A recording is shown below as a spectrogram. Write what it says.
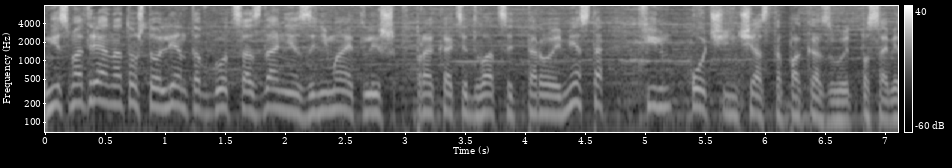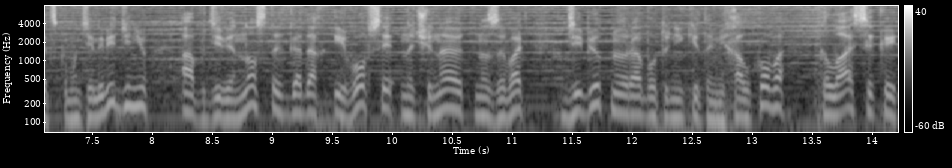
Несмотря на то, что лента в год создания занимает лишь в прокате 22 место, фильм очень часто показывают по советскому телевидению, а в 90-х годах и вовсе начинают называть дебютную работу Никиты Михалкова классикой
